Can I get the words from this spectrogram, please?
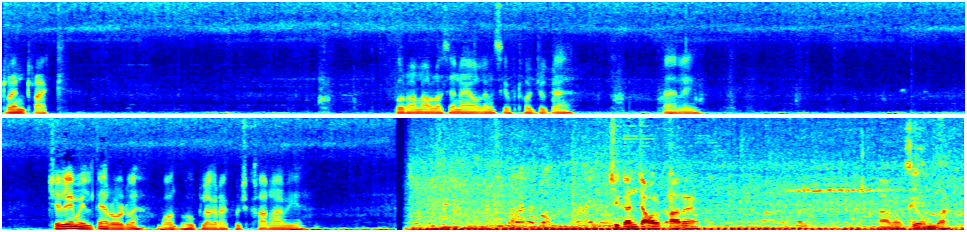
ट्रेन ट्रैक पुराना वाला से नया वाले में शिफ्ट हो चुका है, पहले ही। चलिए मिलते हैं रोड में, बहुत भूख लग रहा है, कुछ खाना भी है। चिकन चावल खा रहे हैं। लोग से उमदा।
